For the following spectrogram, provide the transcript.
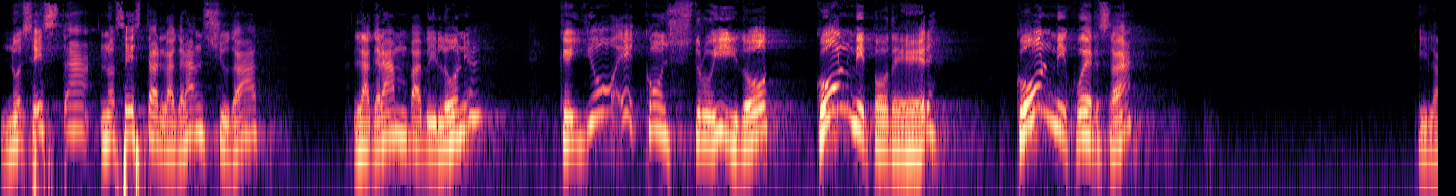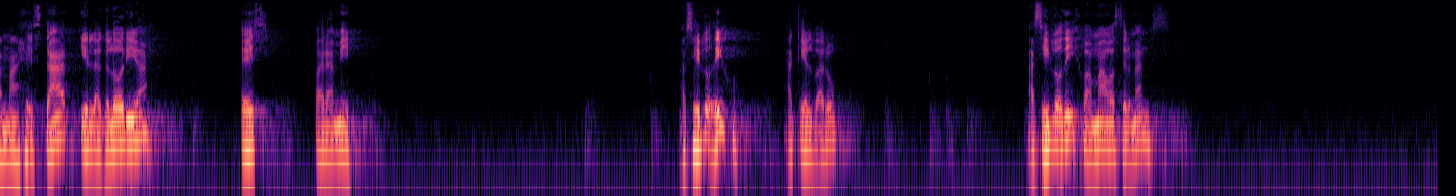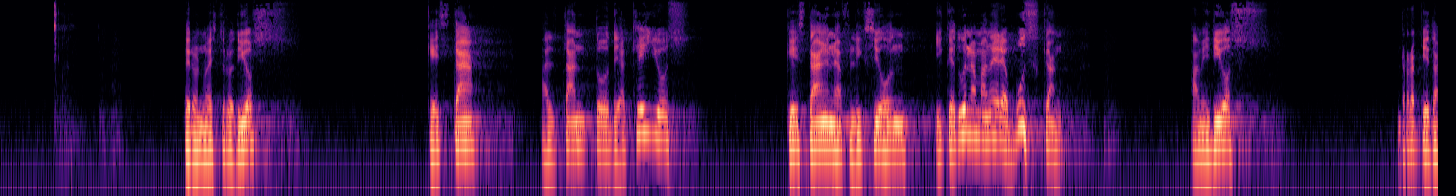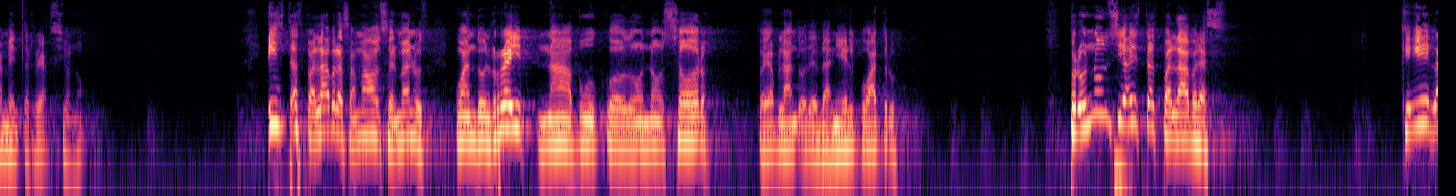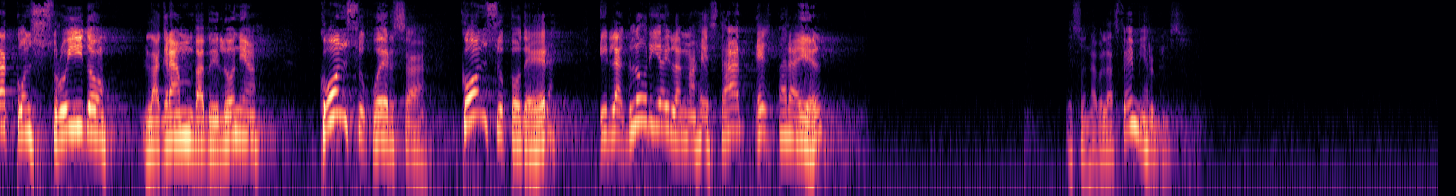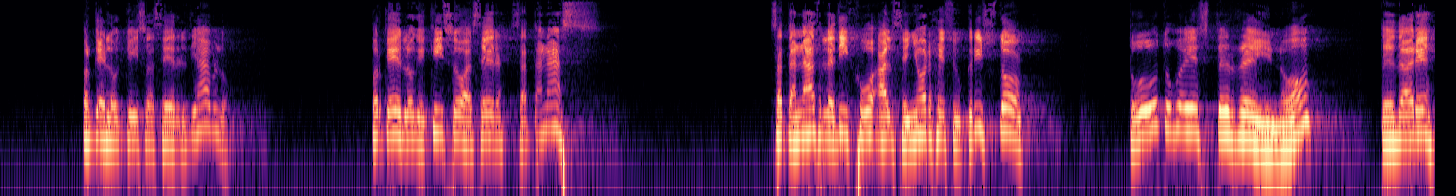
¿no es esta, no es esta la gran ciudad la gran Babilonia, que yo he construido con mi poder, con mi fuerza, y la majestad y la gloria es para mí. Así lo dijo aquel varón. Así lo dijo, amados hermanos. Pero nuestro Dios que está al tanto de aquellos que están en aflicción y que de una manera buscan a mi Dios, rápidamente reaccionó. Estas palabras, amados hermanos, cuando el rey Nabucodonosor, estoy hablando de Daniel 4, pronuncia estas palabras, que él ha construido la gran Babilonia con su fuerza, con su poder y la gloria y la majestad es para él, es una blasfemia, hermanos. Porque es lo que quiso hacer el diablo. Porque es lo que quiso hacer Satanás. Satanás le dijo al Señor Jesucristo, todo este reino te daré.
